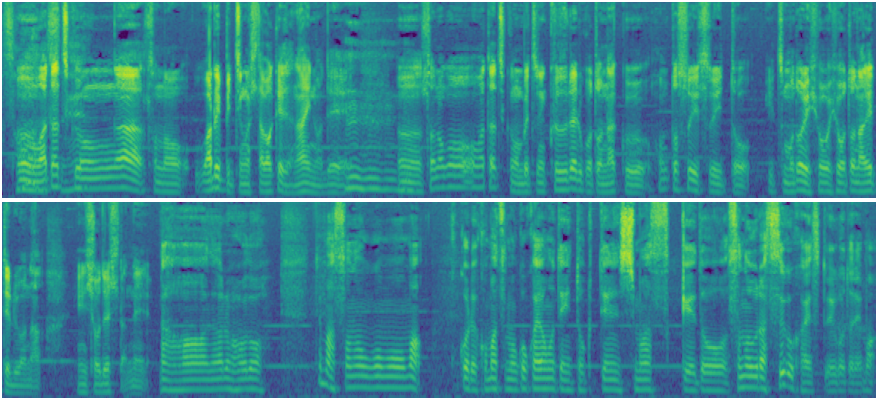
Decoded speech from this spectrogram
そううん、渡地君が、その、悪いピッチングをしたわけじゃないので、うんうんうんうん、その後、渡地君も別に崩れることなく、本当スイスイと、いつも通りひょうひょうと投げてるような印象でしたね。ああ、なるほど。で、まあ、その後も、まあ、ここで小松も5回表に得点しますけど、その裏すぐ返すということで、まあ、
